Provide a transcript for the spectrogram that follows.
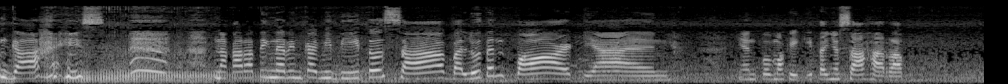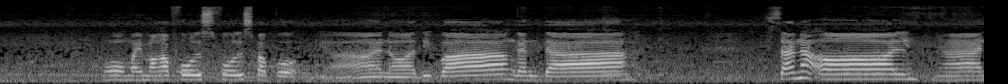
Ayan guys. Nakarating na rin kami dito sa Balutan Park. Yan. Yan po makikita nyo sa harap. Oh, may mga falls-falls pa po. Yan, oh, di? Ang ganda. Sana all. Yan.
